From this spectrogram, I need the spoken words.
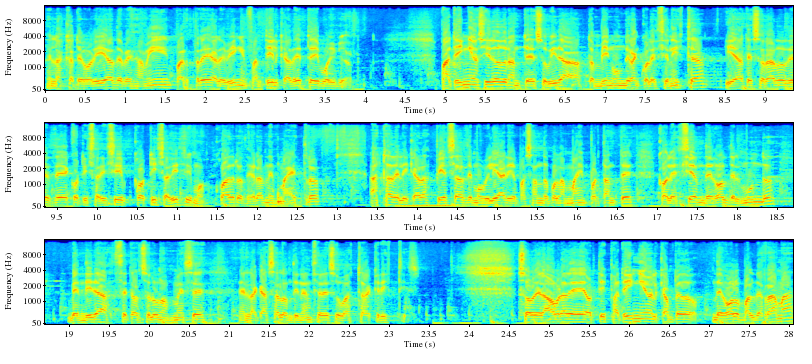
en las categorías de Benjamín, Partré, Alevín, Infantil, Cadete y Boy Patiño ha sido durante su vida también un gran coleccionista y ha atesorado desde cotizadísimos cuadros de grandes maestros hasta delicadas piezas de mobiliario, pasando por la más importante colección de gol del mundo, vendida hace tan solo unos meses en la casa londinense de subasta Christie's. Sobre la obra de Ortiz Patiño, el campo de golf Valderrama,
